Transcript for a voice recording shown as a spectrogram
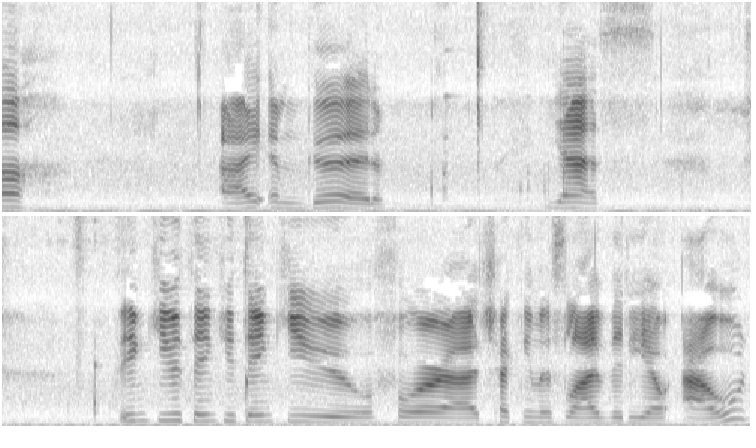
Ugh. I am good. Yes. Thank you, thank you, thank you for uh, checking this live video out.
